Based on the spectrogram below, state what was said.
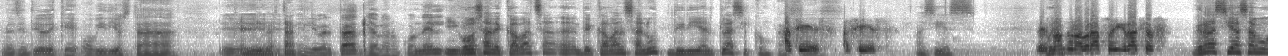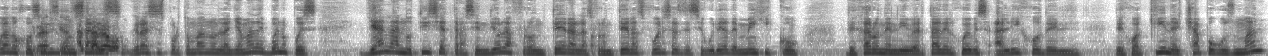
en el sentido de que Ovidio está eh, en libertad. En libertad, ya hablaron con él. Y goza de cabal, de cabal salud, diría el clásico. Así, es, así es. Así es. Les mando un abrazo y gracias. Gracias, abogado José Luis González. Gracias por tomarnos la llamada. Y bueno, pues ya la noticia trascendió la frontera, las fronteras, Fuerzas de Seguridad de México dejaron en libertad el jueves al hijo del, de Joaquín El Chapo Guzmán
